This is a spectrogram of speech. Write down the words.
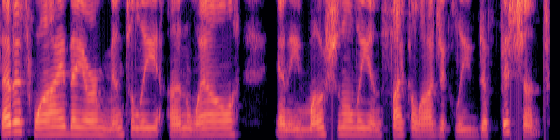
That is why they are mentally unwell and emotionally and psychologically deficient.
